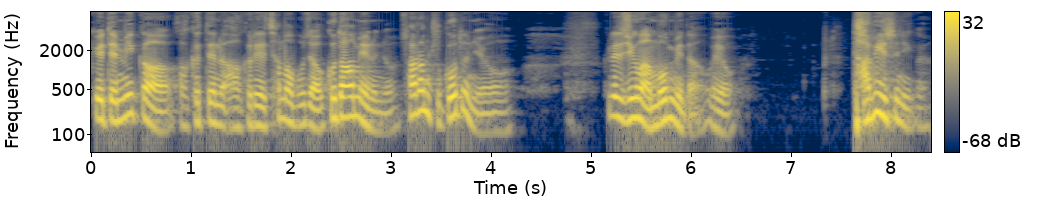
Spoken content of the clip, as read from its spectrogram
그게 됩니까? 아, 그때는, 아, 그래, 참아보자. 그 다음에는요, 사람 죽거든요. 그래서 지금 안 봅니다. 왜요? 답이 있으니까요.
